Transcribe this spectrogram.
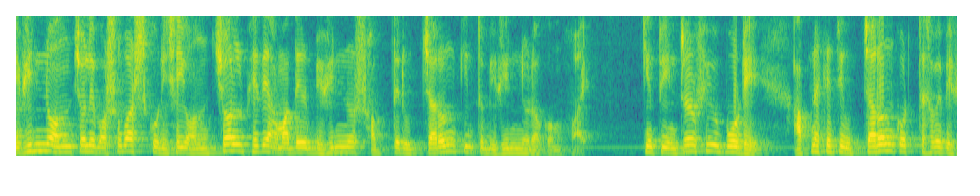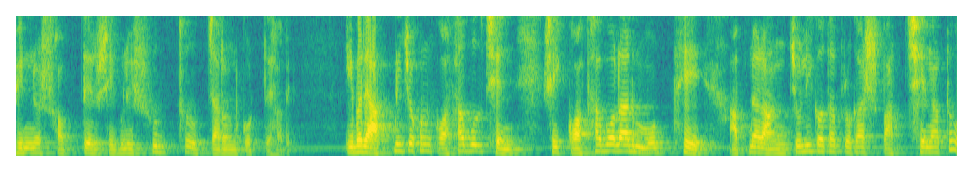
বিভিন্ন অঞ্চলে বসবাস করি, সেই অঞ্চল ভেদে আমাদের বিভিন্ন শব্দের উচ্চারণ কিন্তু বিভিন্ন রকম হয়। কিন্তু ইন্টারভিউ বোর্ডে আপনাকে যে উচ্চারণ করতে হবে, বিভিন্ন শব্দের, সেগুলি শুদ্ধ উচ্চারণ করতে হবে। এবারে আপনি যখন কথা বলছেন, সেই কথা বলার মধ্যে আপনার আঞ্চলিকতা প্রকাশ পাচ্ছে না তো?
